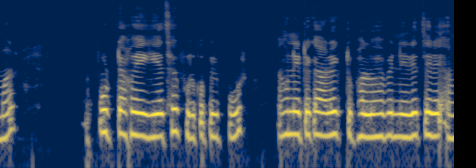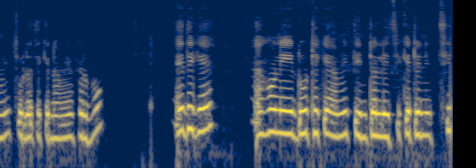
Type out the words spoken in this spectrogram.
আমার পুরটা হয়ে গিয়েছে, ফুলকপির পুর। এখন এটাকে আরও একটু ভালোভাবে নেড়ে চেড়ে আমি চুলা থেকে নামিয়ে ফেলব। এদিকে এখন এই ডো থেকে আমি তিনটা লেচি কেটে নিচ্ছি।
